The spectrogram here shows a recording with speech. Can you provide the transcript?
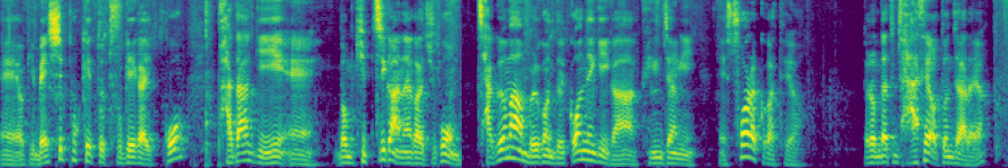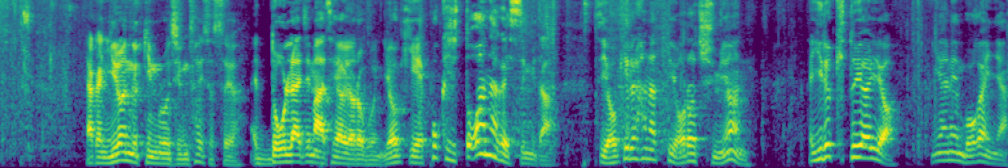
예, 여기 메쉬 포켓도 두 개가 있고 바닥이 예, 너무 깊지가 않아가지고 자그마한 물건들 꺼내기가 굉장히 예, 수월할 것 같아요. 여러분, 나 지금 자세 어떤지 알아요? 약간 이런 느낌으로 지금 서 있었어요. 예, 놀라지 마세요, 여러분. 여기에 포켓이 또 하나가 있습니다. 그래서 여기를 하나 또 열어주면 이렇게 또 열려. 이 안에 뭐가 있냐?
